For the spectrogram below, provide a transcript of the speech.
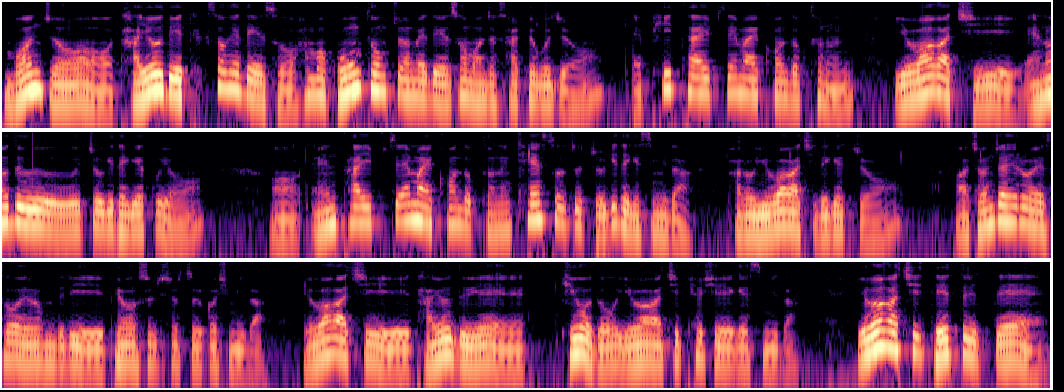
먼저 다이오드의 특성에 대해서 한번 공통점에 대해서 먼저 살펴보죠. 네, P-타입 세마이컨덕터는 이와 같이 에노드 쪽이 되겠고요. 어, N-타입 세마이컨덕터는 캐소드 쪽이 되겠습니다. 바로 이와 같이 되겠죠. 아, 전자회로에서 여러분들이 배웠을 것입니다. 이와 같이 다이오드의 기호도 이와 같이 표시하겠습니다. 이와 같이 됐을 때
